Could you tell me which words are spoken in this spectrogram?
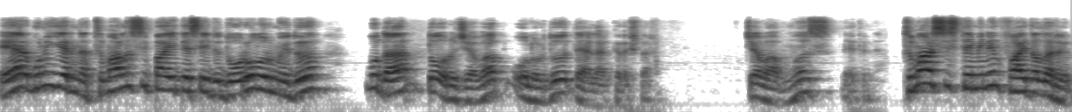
Eğer bunun yerine tımarlı sipahi deseydi doğru olur muydu? Bu da doğru cevap olurdu değerli arkadaşlar. Cevabımız nedir? Tımar sisteminin faydaları.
